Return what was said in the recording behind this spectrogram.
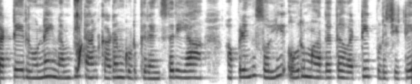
கட்டிடு உன்னை நம்பி நான் கடன் கொடுக்குறேன் சரியா? அப்படின்னு சொல்லி ஒரு மாதத்தை வட்டி பிடிச்சிட்டு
